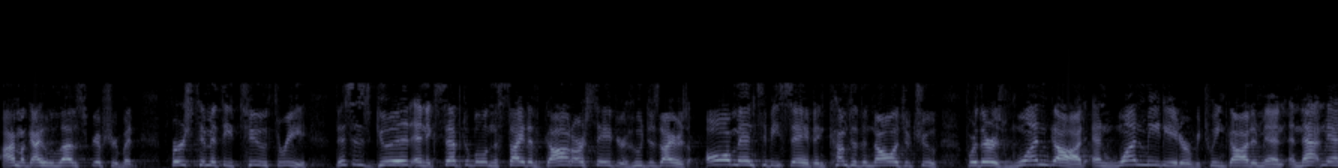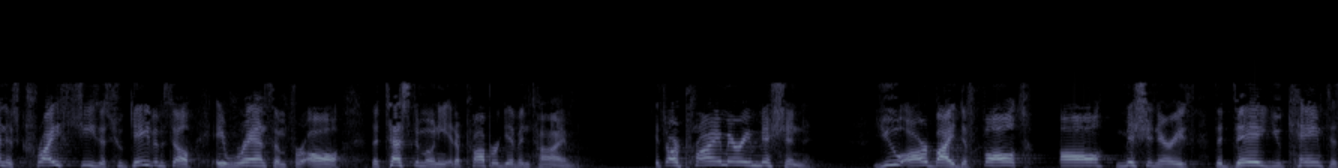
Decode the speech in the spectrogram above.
I'm a guy who loves Scripture, but 1 Timothy 2 3. This is good and acceptable in the sight of God our Savior, who desires all men to be saved and come to the knowledge of truth. For there is one God and one mediator between God and men, and that man is Christ Jesus, who gave himself a ransom for all, the testimony at a proper given time. It's our primary mission. You are by default all missionaries the day you came to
